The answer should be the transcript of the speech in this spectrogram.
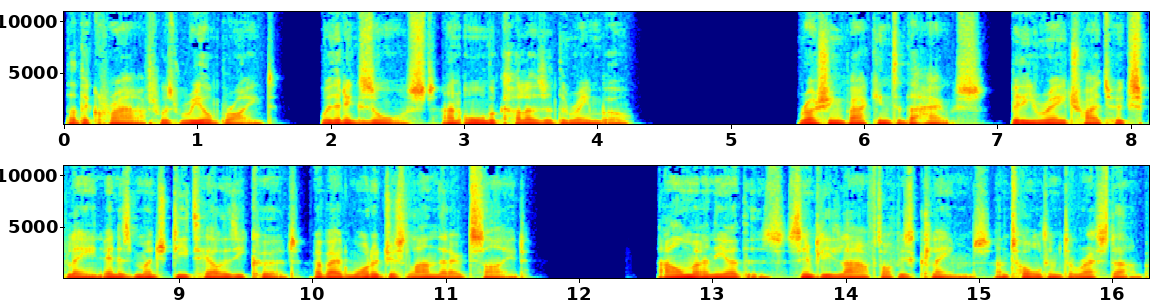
that the craft was real bright, with an exhaust and all the colours of the rainbow. Rushing back into the house, Billy Ray tried to explain in as much detail as he could about what had just landed outside. Alma and the others simply laughed off his claims and told him to rest up.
